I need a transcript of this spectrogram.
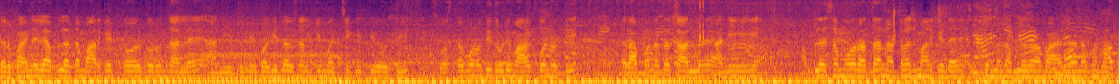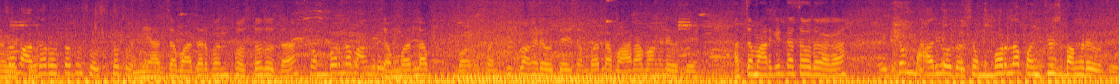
तर फायनली आपलं आता मार्केट कवर करून झालं आहे आणि तुम्ही बघितलं असाल की मच्छी किती होती. स्वस्त पण होती थोडी महाग पण होती. तर आपण आता चाललो आहे आणि आपल्यासमोर आता नटराज मार्केट आहे. इकडनं आपल्याला बाहेर जायला पण रस्ता बाजार होता तो स्वस्तच आणि आजचा बाजार पण स्वस्तच होता. शंभरला बांगडे शंभरला पंचवीस बांगडे होते शंभरला बारा बांगडे होते. आजचं मार्केट कसं होतं काका? एकदम भारी होतं. शंभरला पंचवीस बांगडे होते.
